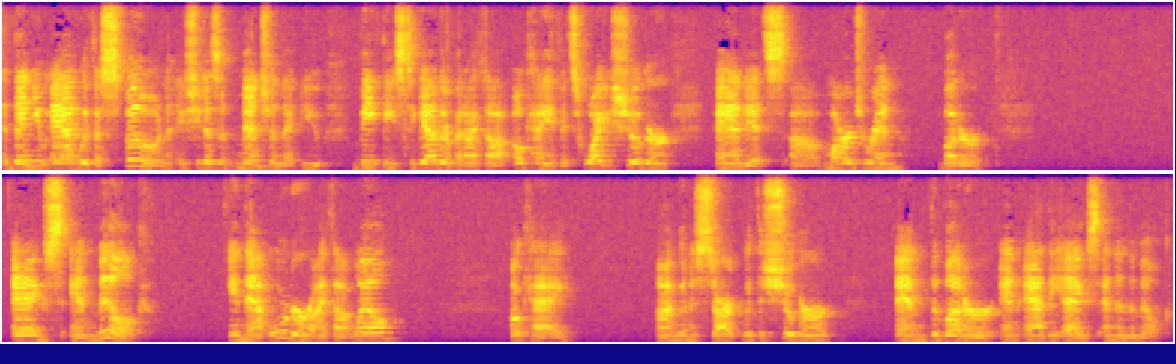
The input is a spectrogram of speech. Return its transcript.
And then you add with a spoon. She doesn't mention that you beat these together, but I thought, okay, if it's white sugar and it's uh, margarine, butter, eggs, and milk in that order, I thought, well, okay, I'm going to start with the sugar and the butter and add the eggs and then the milk.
